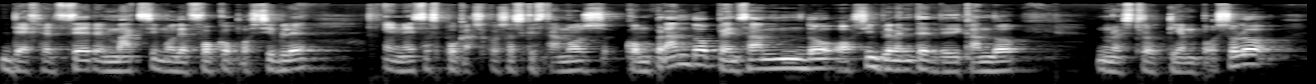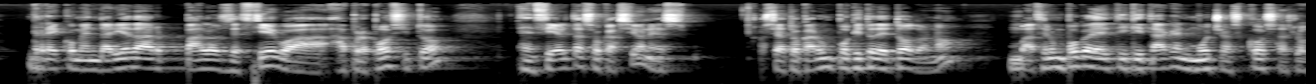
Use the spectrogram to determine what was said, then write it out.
de ejercer el máximo de foco posible en esas pocas cosas que estamos comprando, pensando o simplemente dedicando nuestro tiempo. Solo recomendaría dar palos de ciego a, propósito en ciertas ocasiones. O sea, tocar un poquito de todo, ¿no? Hacer un poco de tiki-taka en muchas cosas, lo,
